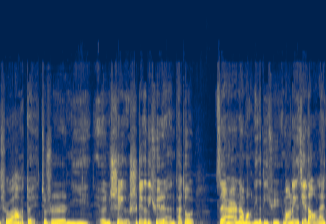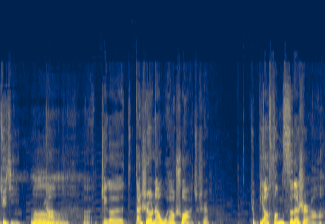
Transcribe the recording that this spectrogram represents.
是吧？啊，对，就是你，呃，是是这个地区的人，他就自然而然的往那个地区、往那个街道来聚集啊啊，这个，但是呢，我要说啊，就是就比较讽刺的事儿啊，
